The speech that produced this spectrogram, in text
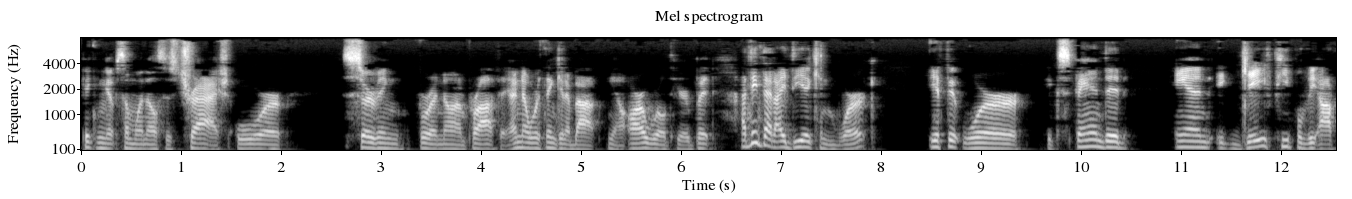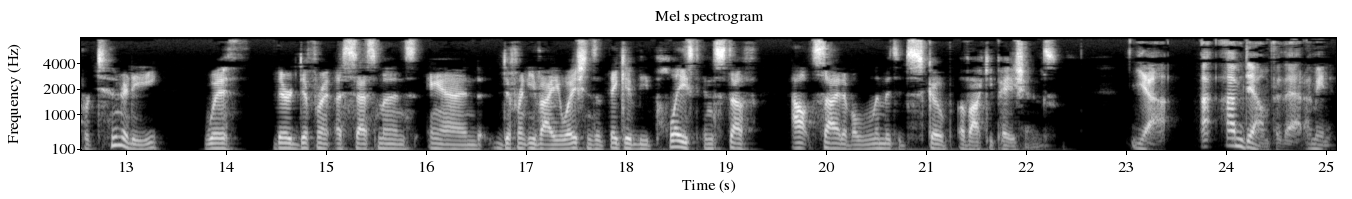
picking up someone else's trash or serving for a nonprofit. I know we're thinking about, you know, our world here, but I think that idea can work if it were expanded and it gave people the opportunity with their different assessments and different evaluations that they could be placed in stuff outside of a limited scope of occupations. Yeah, I, am down for that. I mean,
